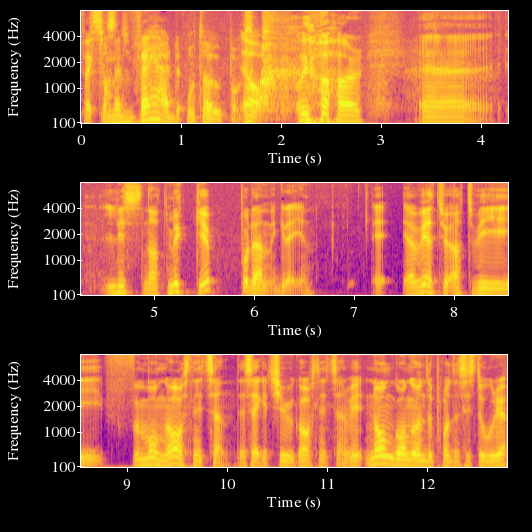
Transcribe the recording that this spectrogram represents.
faktiskt. Som är värd att ta upp också. Ja, och jag har eh, lyssnat mycket på den grejen Jag vet ju att vi för många avsnitt sen, det är säkert 20 avsnitt sen, vi, någon gång under poddens historia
